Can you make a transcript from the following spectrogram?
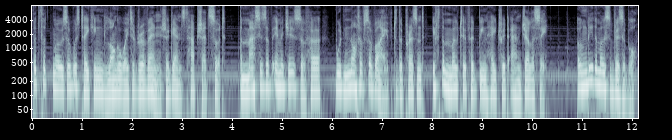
that Thutmose was taking long-awaited revenge against Hatshepsut. The masses of images of her would not have survived to the present if the motive had been hatred and jealousy. Only the most visible,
